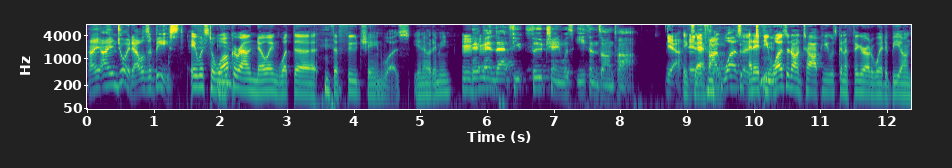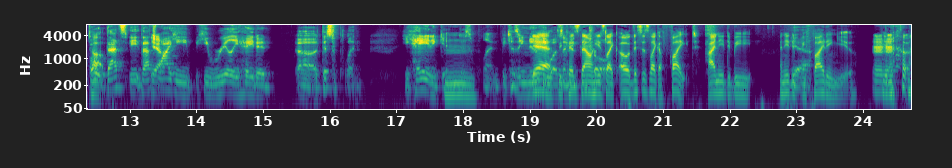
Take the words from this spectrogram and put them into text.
I, I enjoyed it I was a beast It was to walk around knowing what the the food chain was. You know what I mean? And that fu- food chain was Ethan's on top. yeah Exactly. and if I wasn't And if he wasn't on top, he was going to figure out a way to be on Oh, top. that's that's Yeah. why he he really hated uh, discipline. He hated getting disciplined because he knew he wasn't. because in now he's like, oh, this is like a fight. I need to be, I need to be fighting you. you know?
